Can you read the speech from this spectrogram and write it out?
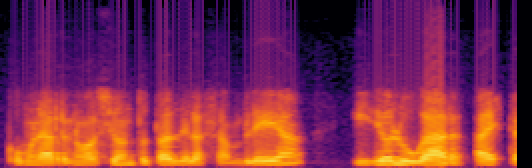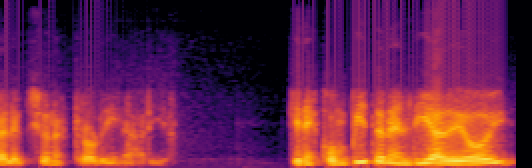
como la renovación total de la Asamblea y dio lugar a esta elección extraordinaria. Quienes compiten el día de hoy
